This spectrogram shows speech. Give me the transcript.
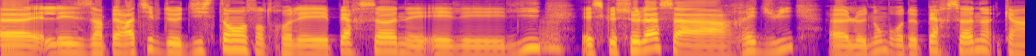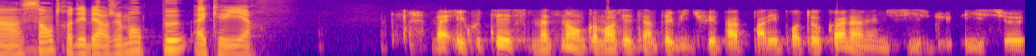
Euh, les impératifs de distance entre les personnes et, les lits, mmh. est-ce que cela, ça réduit euh, le nombre de personnes qu'un centre d'hébergement peut accueillir? Bah, écoutez, maintenant on commence à être un peu habitué par, les protocoles, hein, même s'ils se,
